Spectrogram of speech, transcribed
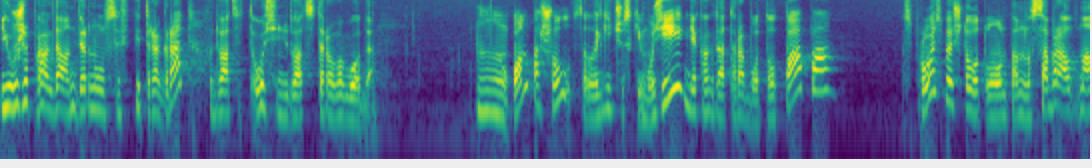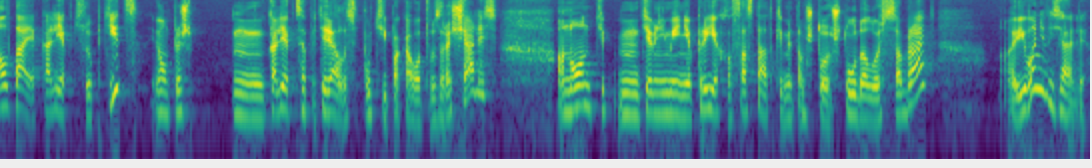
И уже когда он вернулся в Петроград в 20, осенью 22 года, он пошел в зоологический музей, где когда-то работал папа, с просьбой, что вот он там собрал на Алтае коллекцию птиц, и он приш... коллекция потерялась в пути, пока вот возвращались, но он, тем не менее, приехал с остатками, там, что, что удалось собрать, его не взяли.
